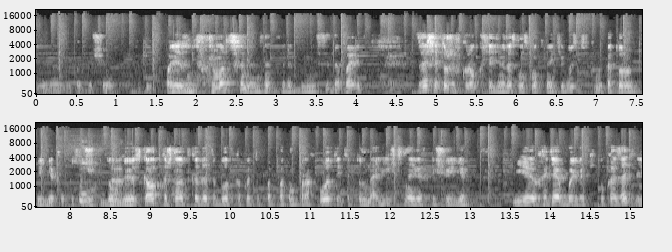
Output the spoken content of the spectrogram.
э, как бы еще полезную информацию наверное, донести, добавить. Ты знаешь, я тоже в Крокусе один раз не смог найти выставку, на которую приехал. То есть О, долго да. ее искал, потому что надо когда-то было в какой-то потом проход идти, потом на лифте наверх еще ехать. И хотя были какие-то указатели,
